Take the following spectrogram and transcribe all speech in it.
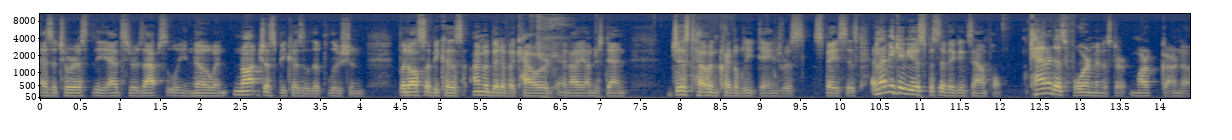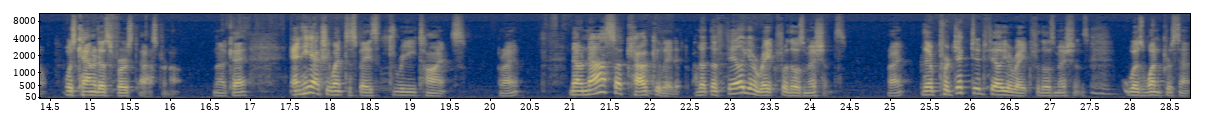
as a tourist? The answer is absolutely no. And not just because of the pollution, but also because I'm a bit of a coward and I understand just how incredibly dangerous space is. And let me give you a specific example. Canada's foreign minister, Marc Garneau, was Canada's first astronaut. Okay? And he actually went to space three times, right? Now, NASA calculated that the failure rate for those missions, right? Their predicted failure rate for those missions mm-hmm. was 1%,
